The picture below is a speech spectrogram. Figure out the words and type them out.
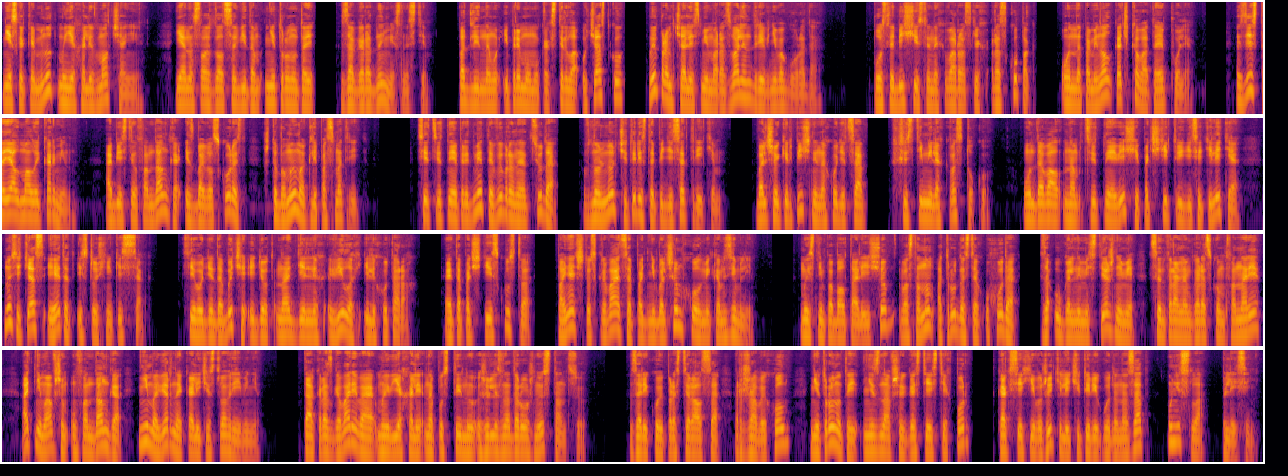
Несколько минут мы ехали в молчании. Я наслаждался видом нетронутой загородной местности. По длинному и прямому, как стрела, участку мы промчались мимо развалин древнего города. После бесчисленных воровских раскопок он напоминал качковатое поле. Здесь стоял малый кармин, объяснил Фанданка и сбавил скорость, чтобы мы могли посмотреть. Все цветные предметы выбраны отсюда в 00453. Большой кирпичный находится в шести милях к востоку. Он давал нам цветные вещи почти три десятилетия, но сейчас и этот источник иссяк. Сегодня добыча идет на отдельных виллах или хуторах. Это почти искусство, понять, что скрывается под небольшим холмиком земли. Мы с ним поболтали еще, в основном о трудностях ухода за угольными стержнями в центральном городском фонаре, отнимавшем у фанданга неимоверное количество времени. Так, разговаривая, мы въехали на пустынную железнодорожную станцию. За рекой простирался ржавый холм, нетронутый, не знавших гостей с тех пор, как всех его жителей четыре года назад унесла плесень.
